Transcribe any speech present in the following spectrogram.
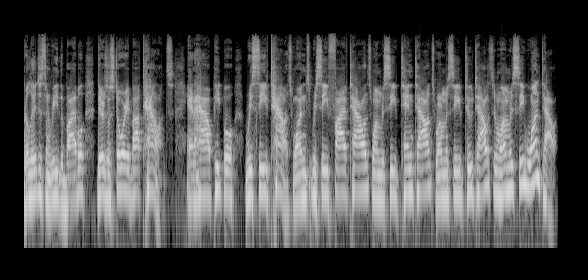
religious and read the Bible, there's a story about talents and how people receive talents. One received five talents, one received 10 talents, one received two talents, and one received one talent.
